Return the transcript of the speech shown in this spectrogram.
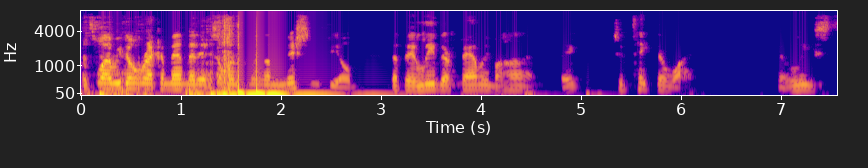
That's why we don't recommend that if someone's going on the mission field that they leave their family behind. They should take their wife. at least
